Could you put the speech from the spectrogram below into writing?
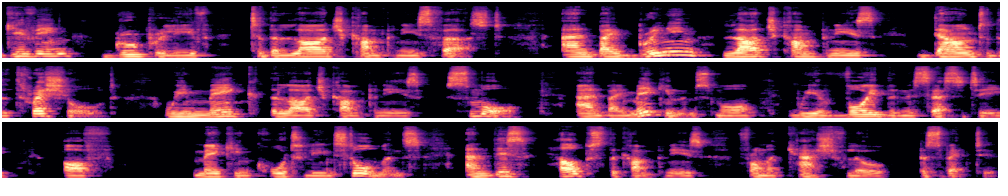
giving group relief to the large companies first. And by bringing large companies down to the threshold, we make the large companies small. And by making them small, we avoid the necessity of making quarterly installments. And this helps the companies from a cash flow perspective.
